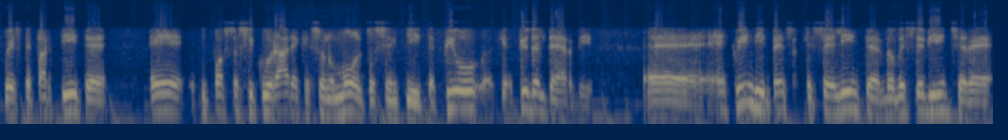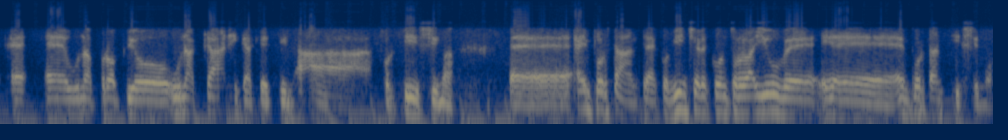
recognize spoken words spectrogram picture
queste partite e ti posso assicurare che sono molto sentite, più, che, più del derby. Eh, e quindi penso che se l'Inter dovesse vincere è, è una, proprio una carica che ti dà fortissima eh, è importante, ecco, vincere contro la Juve è, è importantissimo.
